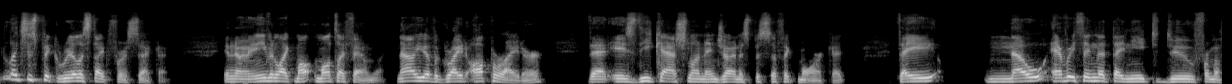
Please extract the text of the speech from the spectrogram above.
let's just pick real estate for a second. You know, and even like multifamily. Now you have a great operator that is the cash flow ninja in a specific market. They know everything that they need to do from a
